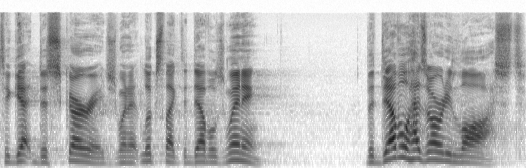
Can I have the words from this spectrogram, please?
to get discouraged when it looks like the devil's winning. The devil has already lost,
